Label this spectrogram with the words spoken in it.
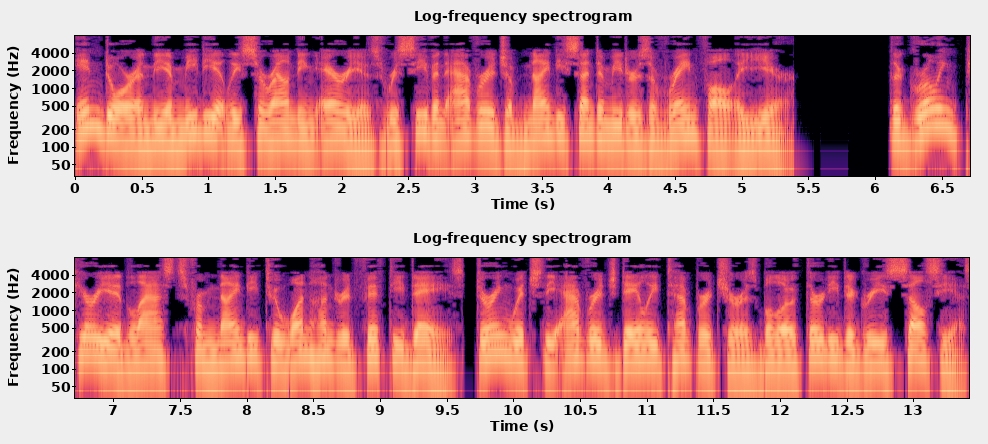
Indore and the immediately surrounding areas receive an average of 90 cm of rainfall a year. The growing period lasts from 90 to 150 days, during which the average daily temperature is below 30 degrees Celsius,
